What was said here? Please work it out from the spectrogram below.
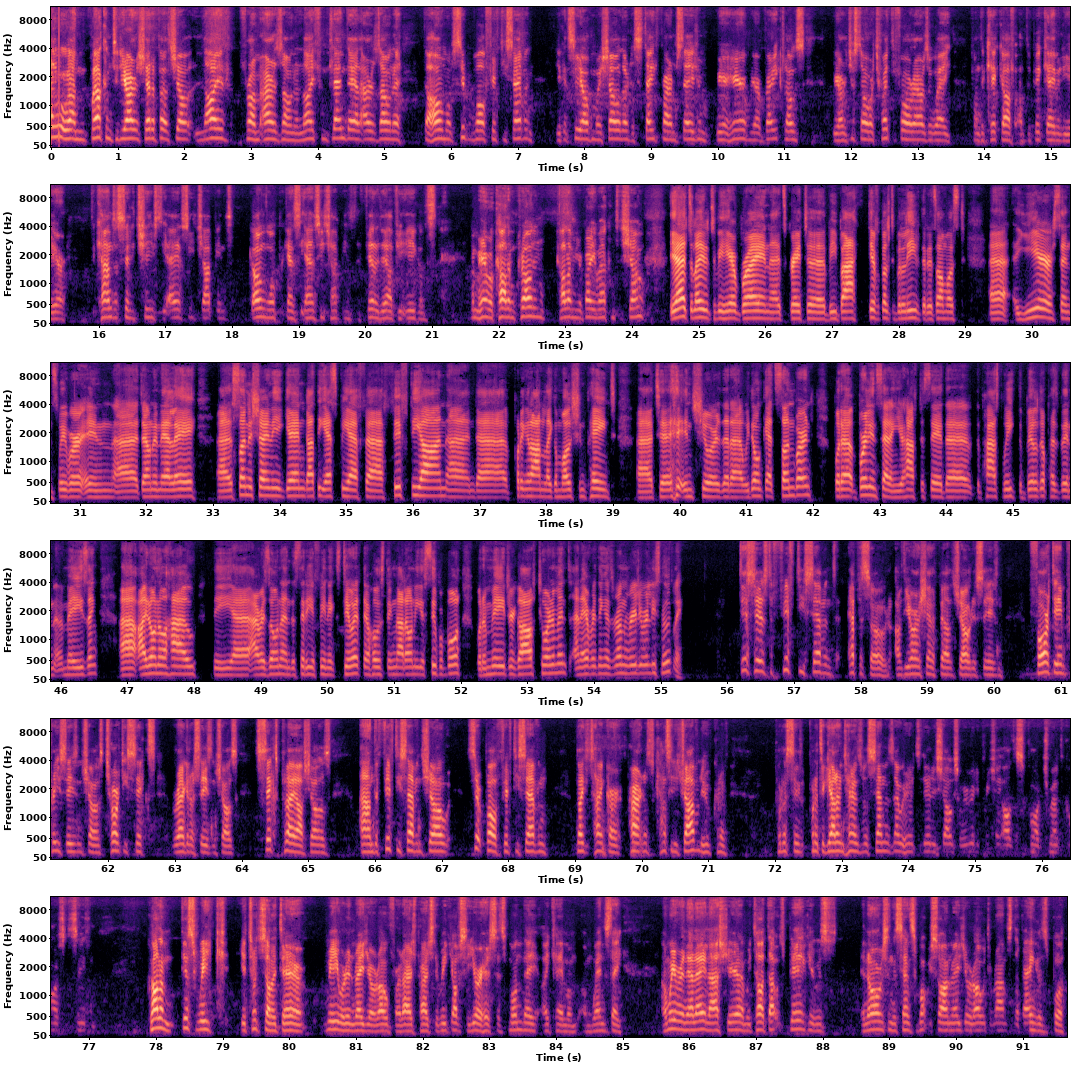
Hello and welcome to the Irish NFL show live from Arizona, live from Glendale, Arizona, the home of Super Bowl 57. You can see over my shoulder the State Farm Stadium. We are here, we are very close. We are just over 24 hours away from the kickoff of the big game of the year. The Kansas City Chiefs, the AFC champions, going up against the NFC champions, the Philadelphia Eagles. I'm here with Colin Cronin. Colin, you're very welcome to the show. Yeah, delighted to be here, Brian. It's great to be back. Difficult to believe that it's almost uh, a year since we were in uh, down in LA. Uh, sun is shining again. Got the SPF uh, 50 on and uh, putting it on like emulsion paint uh, to ensure that we don't get sunburned. But a brilliant setting. You have to say the the past week the build up has been amazing. I don't know how the Arizona and the city of Phoenix do it. They're hosting not only a Super Bowl but a major golf tournament, and everything has run really really smoothly. This is the 57th episode of the Irish NFL show this season. 14 preseason shows, 36 regular season shows, six playoff shows, and the 57th show, Super Bowl 57. I'd like to thank our partners, Cassidy Travel, who kind of put us put it together in terms of sending us out here to do the show. So we really appreciate all the support throughout the course of the season. Colin, this week you touched on it there. We were in Radio Row for a large part of the week. Obviously, you're here since Monday. I came on, on Wednesday. And we were in LA last year and we thought that was big. It was enormous in the sense of what we saw in Radio Row with the Rams and the Bengals. But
